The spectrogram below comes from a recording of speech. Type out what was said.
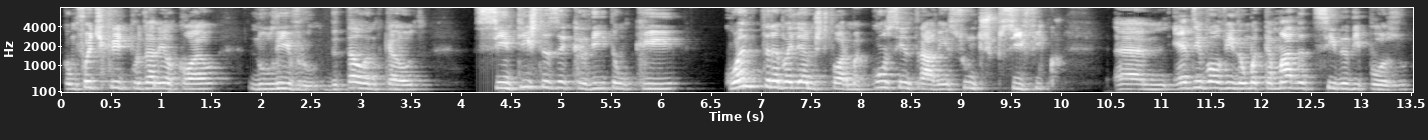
Como foi descrito por Daniel Coyle no livro The Talent Code, cientistas acreditam que quando trabalhamos de forma concentrada em assuntos específicos, hum, é desenvolvida uma camada de tecido adiposo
